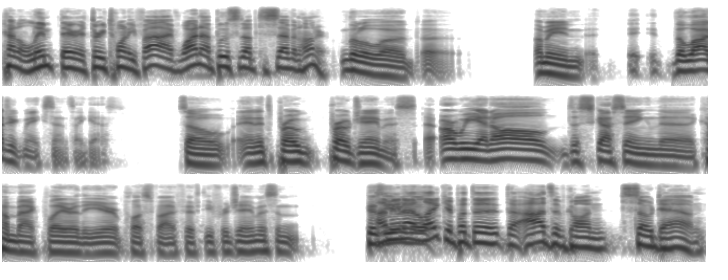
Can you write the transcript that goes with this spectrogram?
kind of limp there at three twenty five. Why not boost it up to seven hundred? Little, uh, uh, I mean, it, it, the logic makes sense, I guess. So, and it's pro pro Jameis. Are we at all discussing the comeback player of the year plus five fifty for Jameis? And because I mean, I like it, but the the odds have gone so down.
